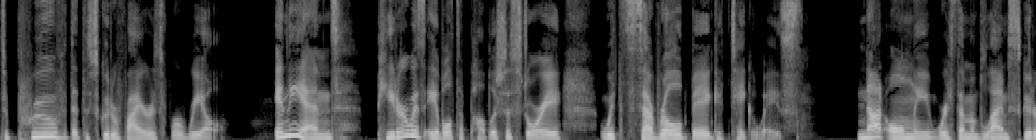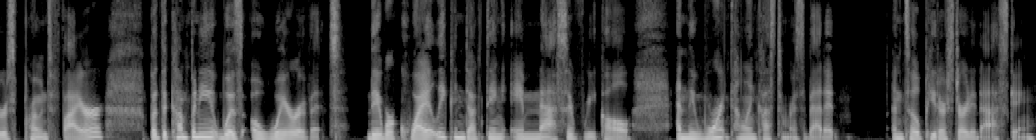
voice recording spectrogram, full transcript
to prove that the scooter fires were real. In the end, Peter was able to publish a story with several big takeaways. Not only were some of Lime's scooters prone to fire, but the company was aware of it. They were quietly conducting a massive recall, and they weren't telling customers about it until Peter started asking.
